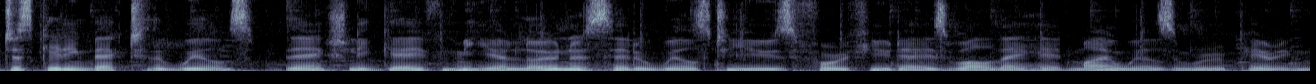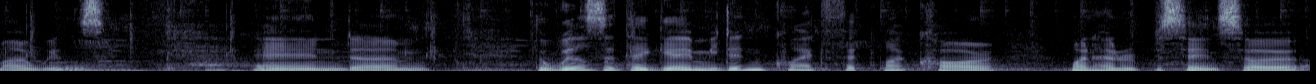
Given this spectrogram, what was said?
Just getting back to the wheels, they actually gave me a loaner set of wheels to use for a few days while they had my wheels and were repairing my wheels. And um, the wheels that they gave me didn't quite fit my car 100%. So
